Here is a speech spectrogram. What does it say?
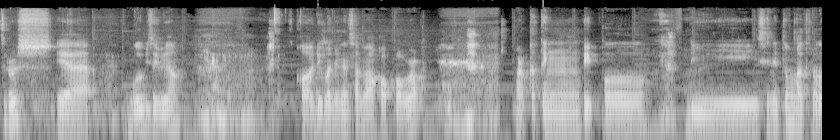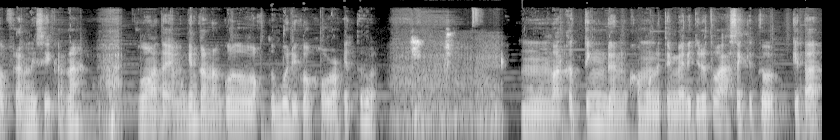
Terus ya gue bisa bilang kalau dibandingkan sama Coco Work marketing people di sini tuh nggak terlalu friendly sih karena gue nggak tahu ya mungkin karena gue waktu gue di Coco Work itu hmm, marketing dan community manager tuh asik gitu. Kita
